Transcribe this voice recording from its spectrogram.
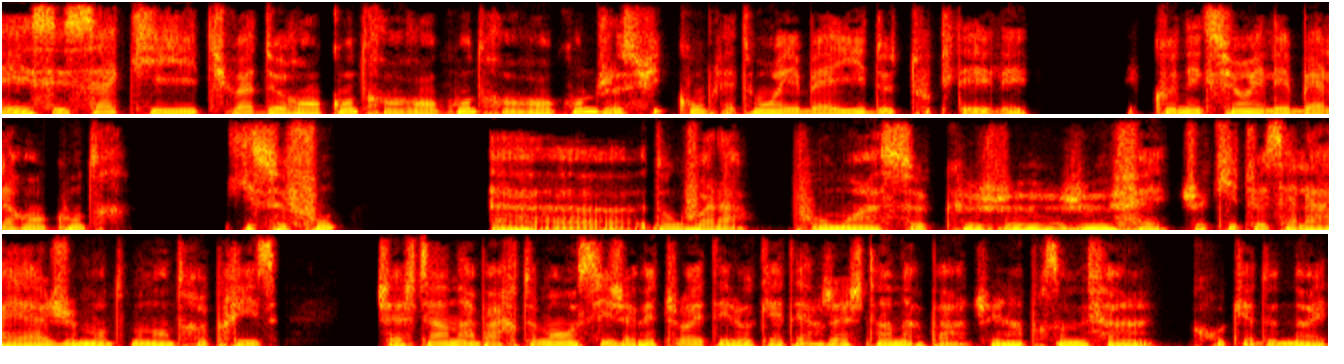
Et c'est ça qui, tu vois, de rencontre en rencontre en rencontre, je suis complètement ébahie de toutes les, les, les connexions et les belles rencontres qui se font. Euh, donc voilà, pour moi, ce que je, je fais. Je quitte le salariat, je monte mon entreprise. J'ai acheté un appartement aussi, j'avais toujours été locataire, j'ai acheté un appart, j'ai eu l'impression de me faire un gros cadeau de Noël.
